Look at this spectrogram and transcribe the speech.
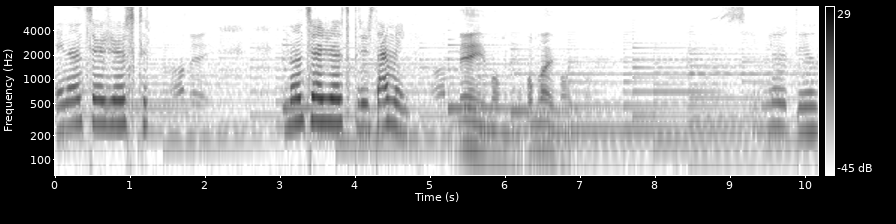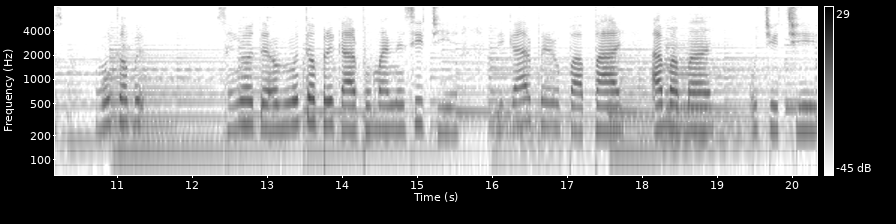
Em nome de Jesus Cristo. Nome de Senhor Jesus Cristo, amém. Amém, irmão Renê. Vamos lá, irmão. Senhor Deus, muito obrigado. Senhor Deus, muito obrigado por mais nesse dia. Obrigado pelo papai, a mamãe, o titi,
